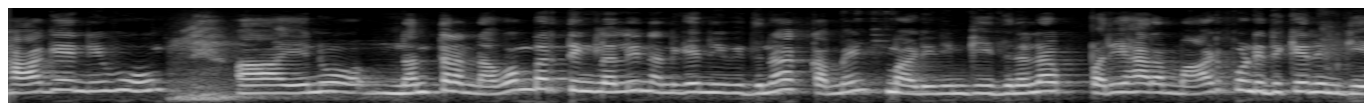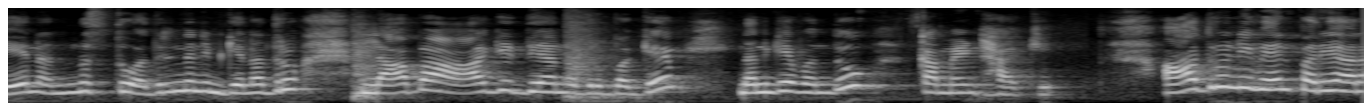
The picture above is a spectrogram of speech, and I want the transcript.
ಹಾಗೆ ನೀವು ಏನು, ನಂತರ ನವಂಬರ್ ತಿಂಗಳಲ್ಲಿ ನನಗೆ ನೀವು ಇದನ್ನು ಕಮೆಂಟ್ ಮಾಡಿ. ನಿಮಗೆ ಇದನ್ನೆಲ್ಲ ಪರಿಹಾರ ಮಾಡ್ಕೊಂಡಿದ್ದಕ್ಕೆ ನಿಮ್ಗೆ ಏನು ಅನ್ನಿಸ್ತು, ಅದರಿಂದ ನಿಮ್ಗೆ ಏನಾದರೂ ಲಾಭ ಆಗಿದೆಯಾ ಅನ್ನೋದ್ರ ಬಗ್ಗೆ ನನಗೆ ಒಂದು ಕಮೆಂಟ್ ಹಾಕಿ. ಆದರೂ ನೀವೇನು ಪರಿಹಾರ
